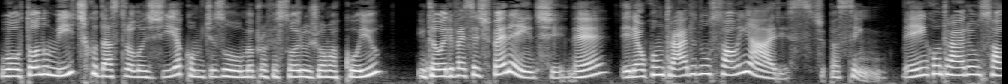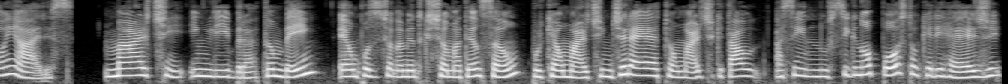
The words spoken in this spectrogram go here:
O outono mítico da astrologia, como diz o meu professor, o João Macuio. Então ele vai ser diferente, né? Ele é o contrário de um Sol em Ares, tipo assim, bem contrário a um Sol em Ares. Marte em Libra também é um posicionamento que chama atenção, porque é um Marte indireto, é um Marte que está, assim, no signo oposto ao que ele rege.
